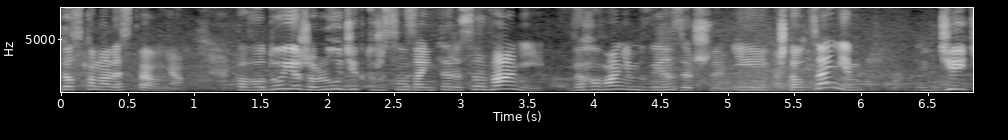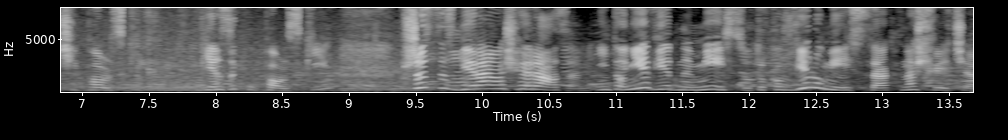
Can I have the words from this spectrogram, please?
doskonale spełnia. Powoduje, że ludzie, którzy są zainteresowani wychowaniem dwujęzycznym i kształceniem dzieci polskich w języku polskim, wszyscy zbierają się razem i to nie w jednym miejscu, tylko w wielu miejscach na świecie.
